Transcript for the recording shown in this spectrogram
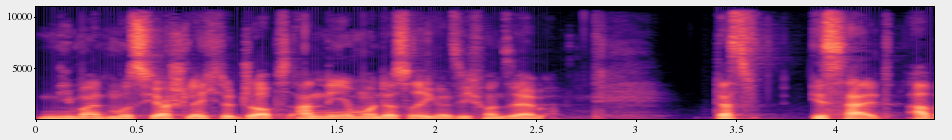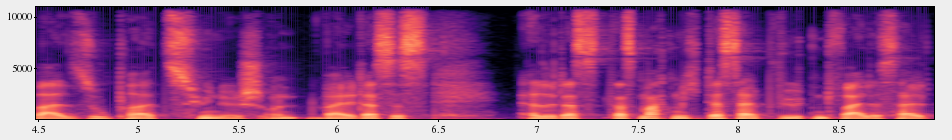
niemand muss ja schlechte Jobs annehmen und das regelt sich von selber. Das ist halt aber super zynisch und weil das ist, also das, das macht mich deshalb wütend, weil es halt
